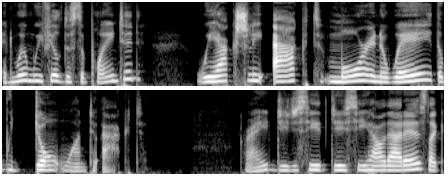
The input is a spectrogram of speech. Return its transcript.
and when we feel disappointed, we actually act more in a way that we don't want to act. Right? Do you see do you see how that is? Like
